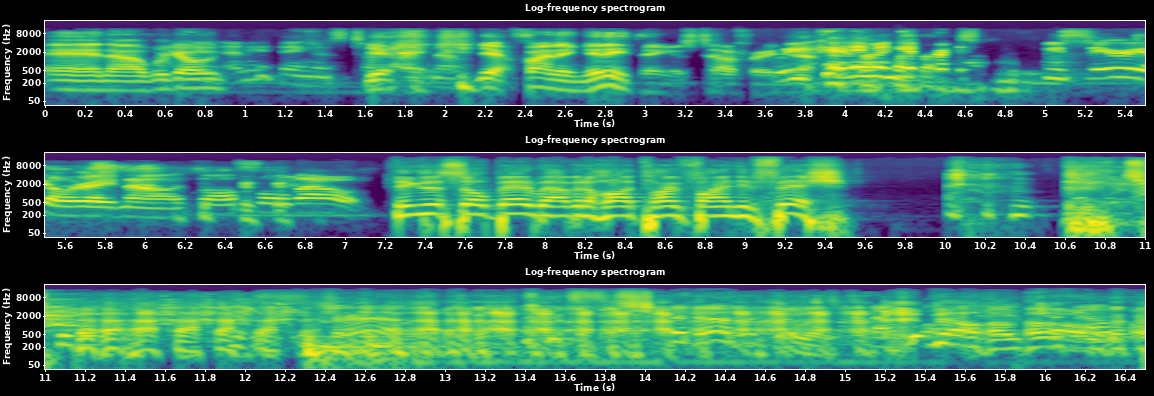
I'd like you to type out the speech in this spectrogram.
and uh, we're going. Anything is tough Yeah, right now. yeah. Finding anything is tough right We now. We can't even get Rice Krispie cereal right now. It's all sold out. Things are so bad, we're having a hard time finding fish. True. It's true. No, I'm kidding. for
